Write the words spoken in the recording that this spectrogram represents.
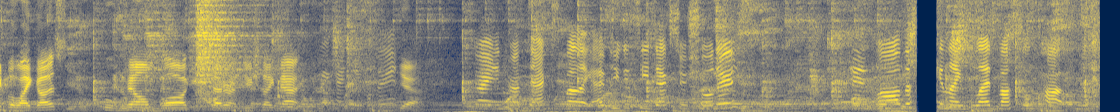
People like us who film, vlog, etc. and do shit like that. Can I taste it? Yeah. Sorry to interrupt Dex, but like if you could see Dexter's shoulders and all the fucking like blood vessels pop from his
